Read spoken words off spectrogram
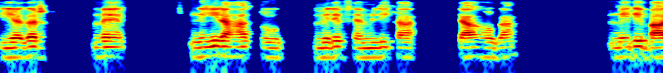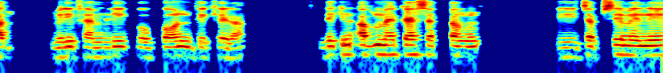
कि अगर मैं नहीं रहा तो मेरे फैमिली का क्या होगा? मेरे बाद मेरी फैमिली को कौन देखेगा? लेकिन अब मैं कह सकता हूँ कि जब से मैंने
